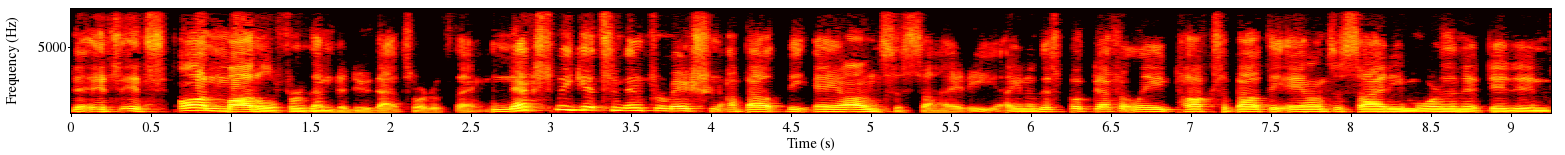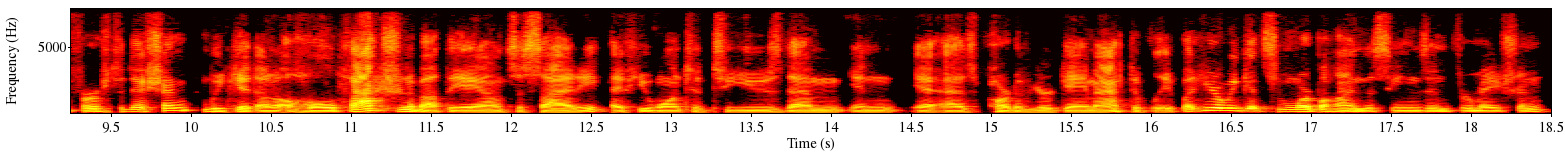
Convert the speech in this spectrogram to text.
It's it's on model for them to do that sort of thing. Next, we get some information about the Aeon Society. You know, this book definitely talks about the Aeon Society more than it did in first edition. We get a, a whole faction about the Aeon Society if you wanted to use them in as part of your game actively. But here we get some more behind the scenes information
